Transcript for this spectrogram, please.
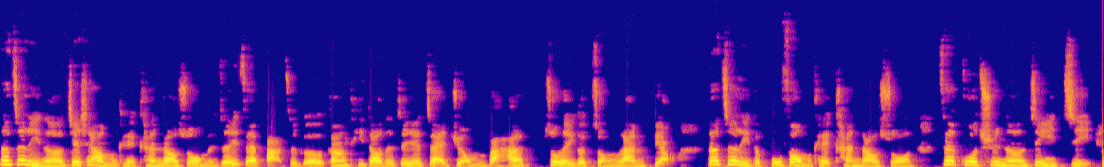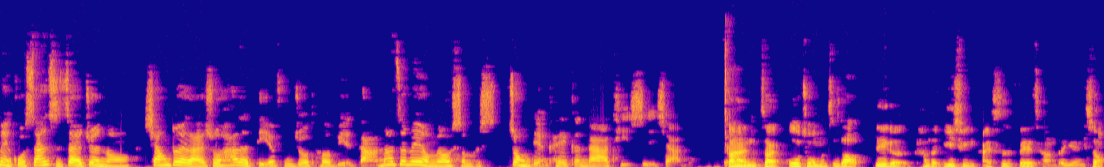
那这里呢，接下来我们可以看到说，我们这里再把这个刚刚提到的这些债券，我们把它做了一个总览表。那这里的部分，我们可以看到说，在过去呢，近一季美国三十债券哦，相对来说它的跌幅就特别大。那这边有没有什么重点可以跟大家提示一下的？当然，在欧洲我们知道，第一个它的疫情还是非常的严重。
